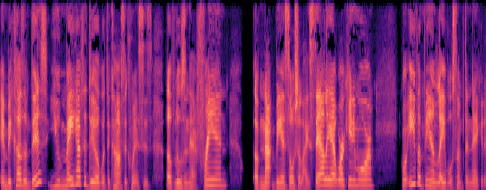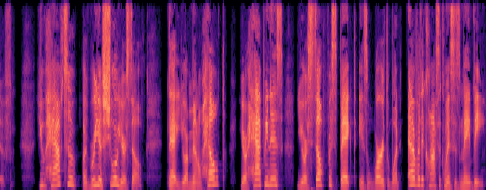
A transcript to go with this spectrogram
And because of this, you may have to deal with the consequences of losing that friend, of not being socialite Sally at work anymore, or even being labeled something negative. You have to uh, reassure yourself that your mental health, your happiness, your self respect is worth whatever the consequences may be.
